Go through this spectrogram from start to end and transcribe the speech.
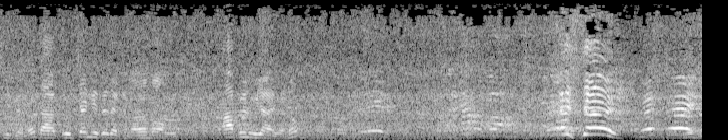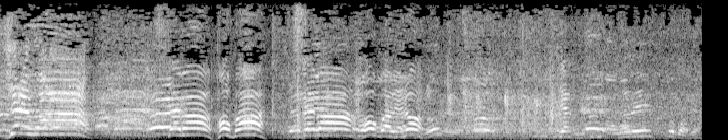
ရှိတယ်နော်ဒါကိုစက်နေတဲ့ခဏသမားကို အားပေးလို့ရတယ်နော်အေးစေးရဲဝါ7ဟုတ်ပါ7ဟုတ်ပါဗျာနော်ပြန်ဒါလေးဟုတ်ပါဗျာ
